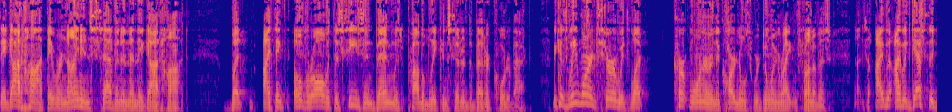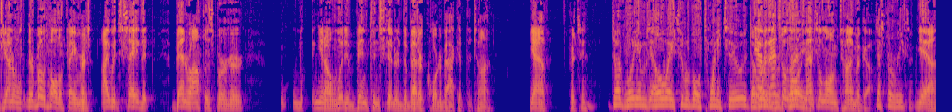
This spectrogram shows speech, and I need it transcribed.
they got hot. They were nine and seven, and then they got hot. But I think overall with the season, Ben was probably considered the better quarterback because we weren't sure with what Kurt Warner and the Cardinals were doing right in front of us. I, w- I would guess the general. They're both Hall of Famers. I would say that Ben Roethlisberger, you know, would have been considered the better quarterback at the time. Yeah, Fritzy. Doug Williams, Elway, Super Bowl 22. Doug yeah, but that's a long, that's a long time ago. just for recent. Yeah,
